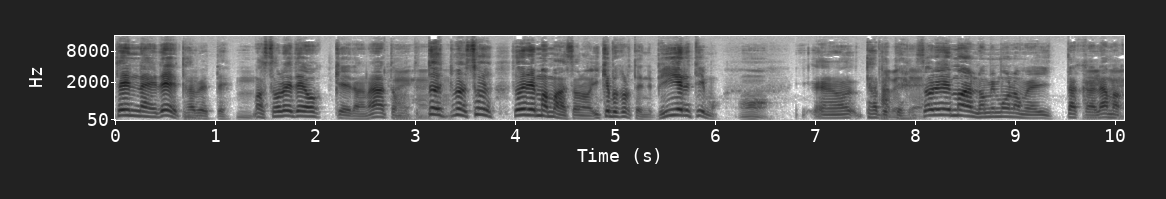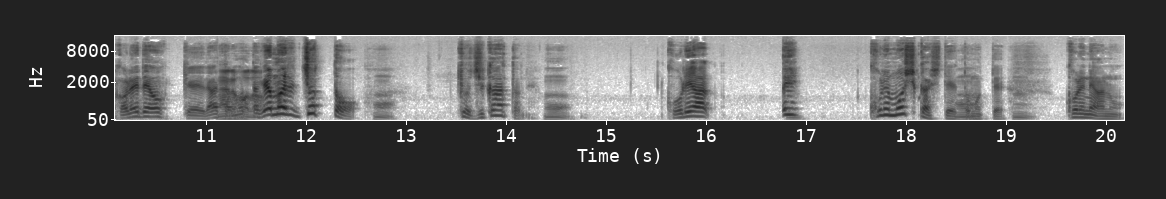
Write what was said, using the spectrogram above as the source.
店内で食べて、まあそれで OK だなと思って、はいはそれそれでまあまあその池袋店で BLT もあの食べて。食べて。それでまあ飲み物も行ったから、まあこれで OK だと思ったなけど。まあちょっとうん今日時間あったねうん。これはえ？これもしかしてと思って、うん。これねあの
